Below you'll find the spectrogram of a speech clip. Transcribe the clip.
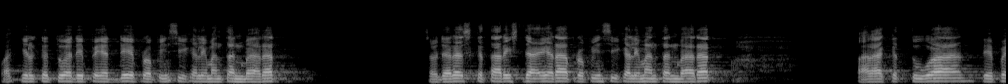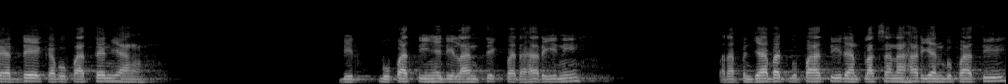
Wakil Ketua DPRD Provinsi Kalimantan Barat, Saudara Sekretaris Daerah Provinsi Kalimantan Barat, para ketua DPRD kabupaten yang di, bupatinya dilantik pada hari ini, para penjabat bupati dan pelaksana harian bupati,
